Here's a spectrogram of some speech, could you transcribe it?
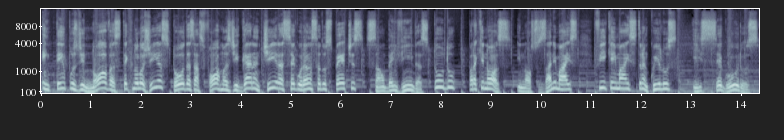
em tempos de novas tecnologias, todas as formas de garantir a segurança dos pets são bem-vindas. Tudo para que nós e nossos animais fiquem mais tranquilos e seguros.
